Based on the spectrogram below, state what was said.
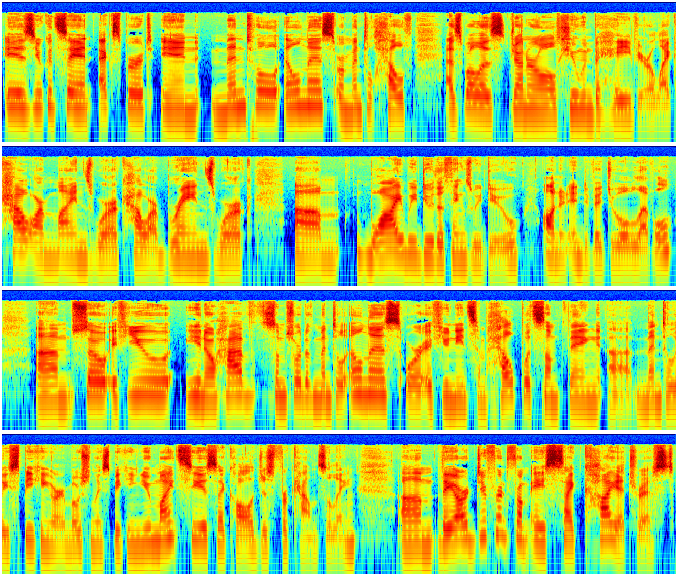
is, you could say, an expert in mental illness or mental health, as well as general human behavior, like how our minds work, how our brains work, um, why we do the things we do on an individual level. Um, so, if you, you know, have some sort of mental illness, or if you need some help with something, uh, mentally speaking or emotionally speaking, you might see a psychologist for counseling. Um, they are different from a psychiatrist,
